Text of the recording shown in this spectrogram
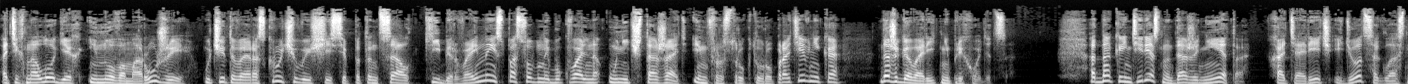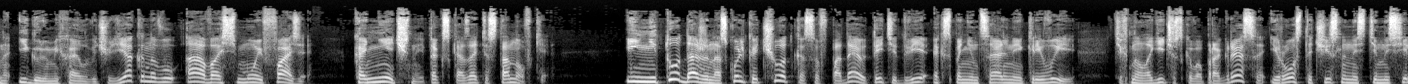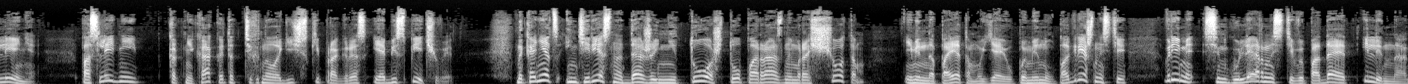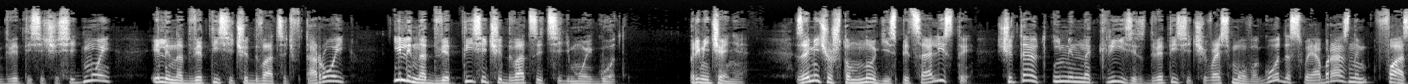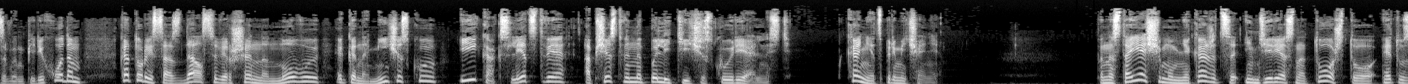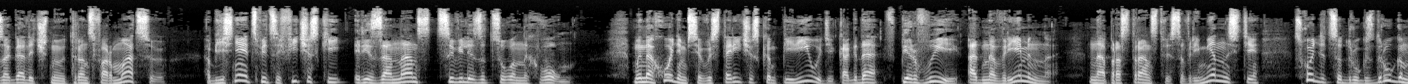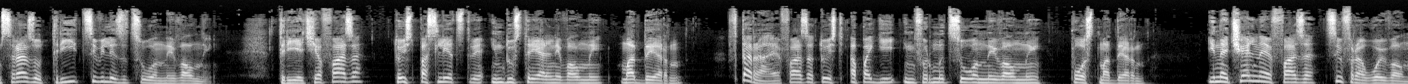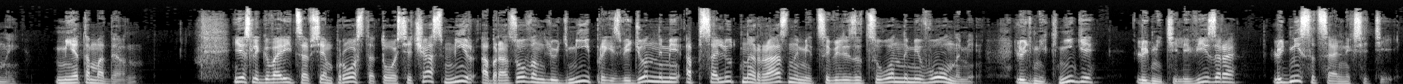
О технологиях и новом оружии, учитывая раскручивающийся потенциал кибервойны, способный буквально уничтожать инфраструктуру противника, даже говорить не приходится. Однако интересно даже не это, хотя речь идет, согласно Игорю Михайловичу Дьяконову, о восьмой фазе, конечной, так сказать, остановке. И не то даже, насколько четко совпадают эти две экспоненциальные кривые технологического прогресса и роста численности населения. Последний, как-никак, этот технологический прогресс и обеспечивает. Наконец, интересно даже не то, что по разным расчетам – Именно поэтому я и упомянул погрешности, время сингулярности выпадает или на 2007, или на 2022, или на 2027 год. Примечание. Замечу, что многие специалисты считают именно кризис 2008 года своеобразным фазовым переходом, который создал совершенно новую экономическую и, как следствие, общественно-политическую реальность. Конец примечания. По-настоящему, мне кажется, интересно то, что эту загадочную трансформацию объясняет специфический резонанс цивилизационных волн. Мы находимся в историческом периоде, когда впервые одновременно на пространстве современности сходятся друг с другом сразу три цивилизационные волны. Третья фаза, то есть последствия индустриальной волны, модерн. Вторая фаза, то есть апогей информационной волны, постмодерн – и начальная фаза цифровой волны – метамодерн. Если говорить совсем просто, то сейчас мир образован людьми, произведенными абсолютно разными цивилизационными волнами – людьми книги, людьми телевизора, людьми социальных сетей.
